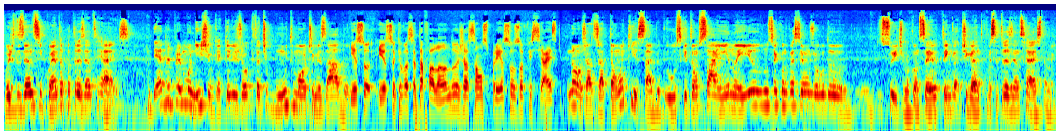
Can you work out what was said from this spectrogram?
foi de 250 para 300 reais. Deadly Premonition, que é aquele jogo que tá tipo muito mal otimizado. Isso, isso que você tá falando já são os preços oficiais. Não, já já estão aqui, sabe? Os que estão saindo aí, eu não sei quando vai ser um jogo do, do Switch, mas quando sair eu tenho, te garanto que vai ser 300 reais também.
